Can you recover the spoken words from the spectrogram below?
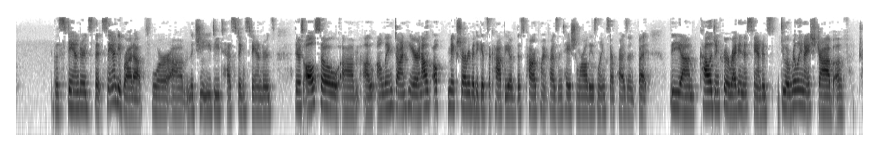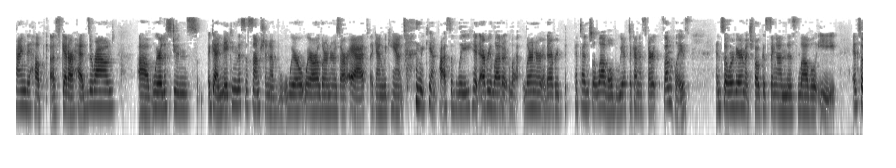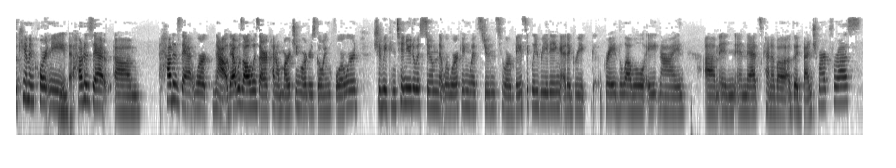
the standards that Sandy brought up for um, the GED testing standards. There's also um, a, a linked on here, and I'll, I'll, make sure everybody gets a copy of this PowerPoint presentation where all these links are present. But the um, college and career readiness standards do a really nice job of trying to help us get our heads around uh, where the students, again, making this assumption of where where our learners are at. Again, we can't we can't possibly hit every letter, le- learner at every p- potential level, but we have to kind of start someplace. And so we're very much focusing on this level E. And so Kim and Courtney, mm-hmm. how does that um, how does that work now? That was always our kind of marching orders going forward. Should we continue to assume that we're working with students who are basically reading at a grade level eight, nine, um, and and that's kind of a, a, good benchmark for us?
